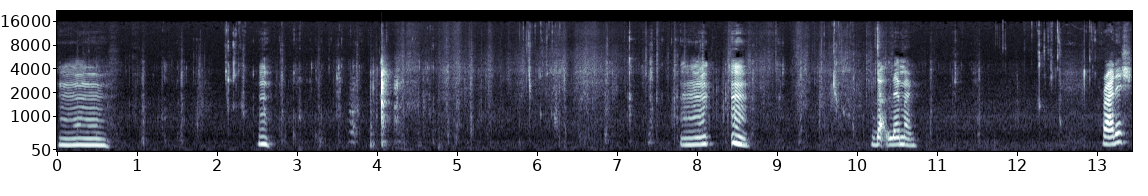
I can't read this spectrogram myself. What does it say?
Mmm. Mmm. Mmm. -mm. That lemon. Radish.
